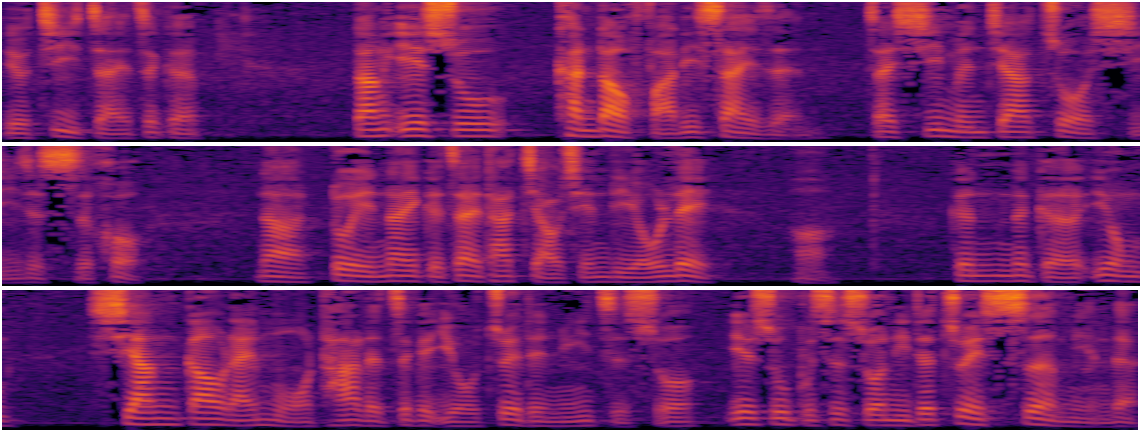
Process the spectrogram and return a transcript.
有记载，这个当耶稣看到法利赛人在西门家坐席的时候，那对那个在他脚前流泪啊，跟那个用香膏来抹他的这个有罪的女子说：“耶稣不是说你的罪赦免了，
